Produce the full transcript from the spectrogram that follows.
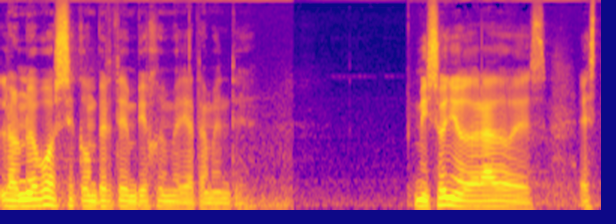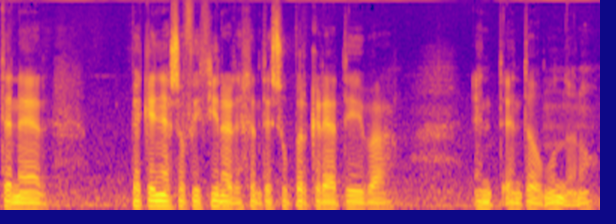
lo nuevo se convierte en viejo inmediatamente. Mi sueño dorado es, es tener pequeñas oficinas de gente súper creativa en, en todo el mundo, ¿no?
